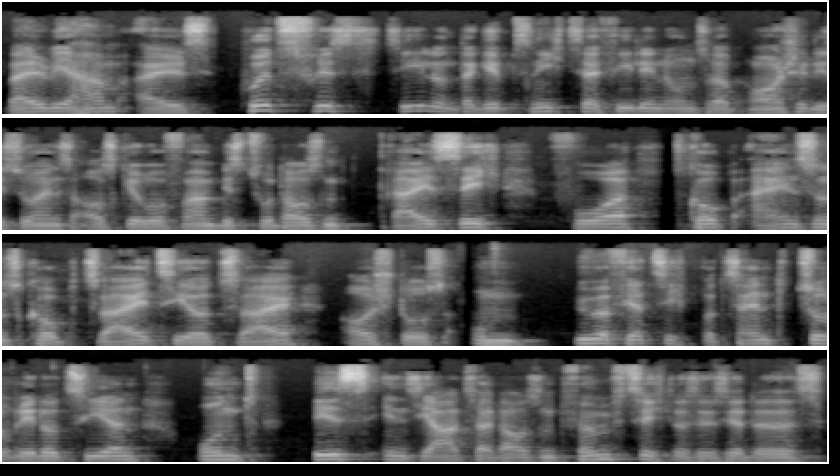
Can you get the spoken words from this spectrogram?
weil wir haben als Kurzfristziel, und da gibt es nicht sehr viele in unserer Branche, die so eins ausgerufen haben, bis 2030 vor, Scope 1 und Scope 2 CO2-Ausstoß um über 40 Prozent zu reduzieren und bis ins Jahr 2050, das ist ja das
